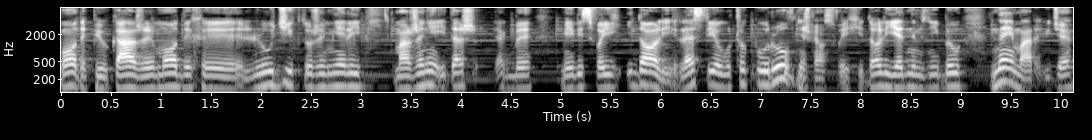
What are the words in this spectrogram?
młodych piłkarzy, młodych y, ludzi, którzy mieli marzenie i też jakby mieli swoich idoli. Leslie Ogoczukwu również miał swoich idoli, jednym z nich był Neymar, gdzie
